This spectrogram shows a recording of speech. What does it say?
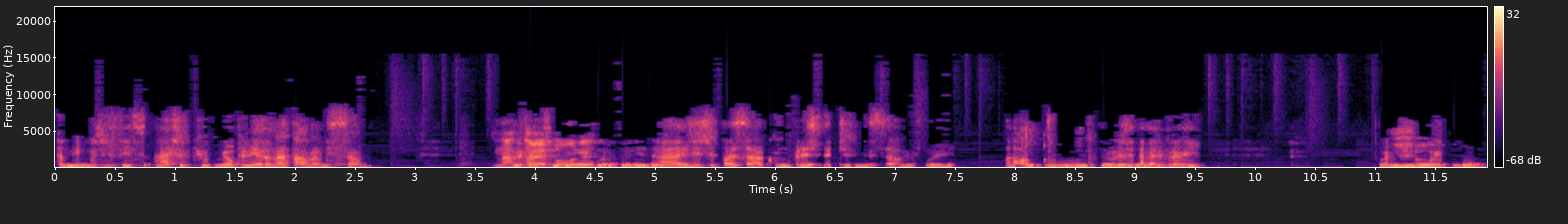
Também muito difícil. Acho que o meu primeiro Natal na missão. Natal é bom, né? a oportunidade de passar com o presidente de missão e foi algo extraordinário para mim. Foi Show. muito bom.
